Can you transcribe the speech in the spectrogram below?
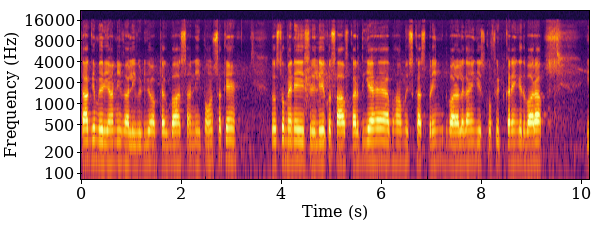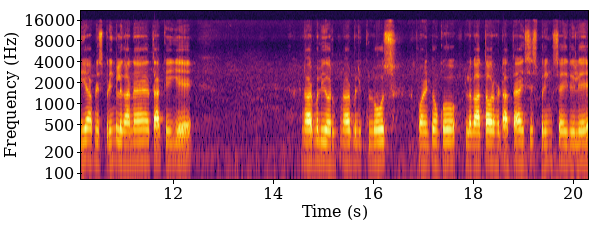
ताकि मेरी आने वाली वीडियो अब तक बसानी पहुँच सकें। दोस्तों, मैंने इस रिले को साफ़ कर दिया है। अब हम इसका स्प्रिंग दोबारा लगाएँगे, इसको फिट करेंगे दोबारा। ये आपने स्प्रिंग लगाना है ताकि ये नॉर्मली और नॉर्मली क्लोज़ पॉइंटों को लगाता और हटाता है। इस स्प्रिंग से रिले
